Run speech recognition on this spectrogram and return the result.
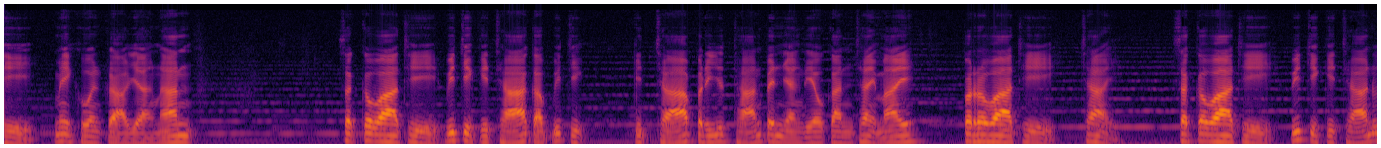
ทีไม่ควรกล่าวอย่างนั้นสกวาทีวิจิกิจฉากับวิจิกิจฉาปริยุทธานเป็นอย่างเดียวกันใช่ไหม ปรวาทีใช่สกวาที วิจิกิจฉานุ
